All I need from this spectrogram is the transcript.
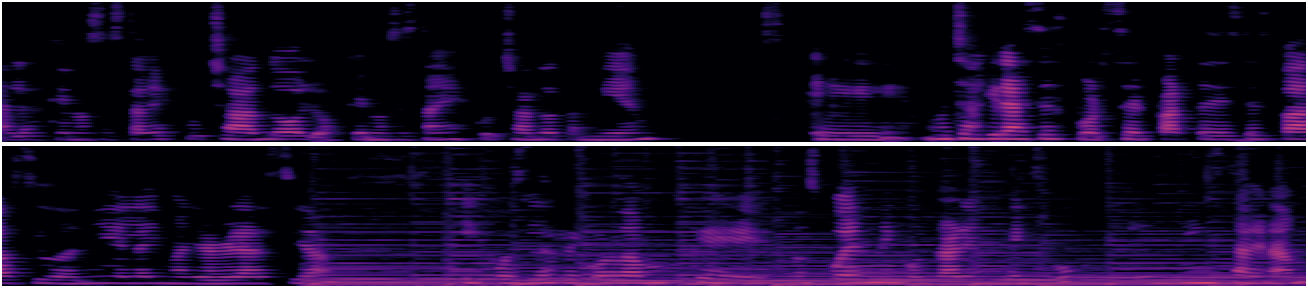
a, los que nos están escuchando, los que nos están escuchando también. Eh, muchas gracias por ser parte de este espacio, Daniela y María Gracia. Y pues les recordamos que nos pueden encontrar en Facebook, en Instagram,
